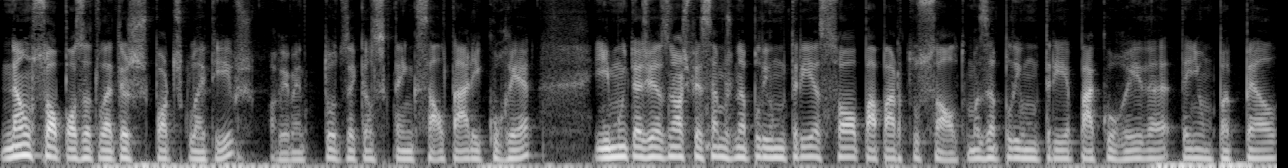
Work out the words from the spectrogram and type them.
não só para os atletas dos esportes coletivos, obviamente todos aqueles que têm que saltar e correr, e muitas vezes nós pensamos na pliometria só para a parte do salto, mas a pliometria para a corrida tem um papel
